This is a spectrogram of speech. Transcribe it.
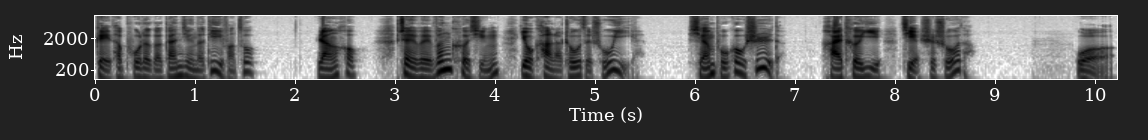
给他铺了个干净的地方坐。然后，这位温客行又看了周子舒一眼，嫌不够事的，还特意解释说道：“我，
